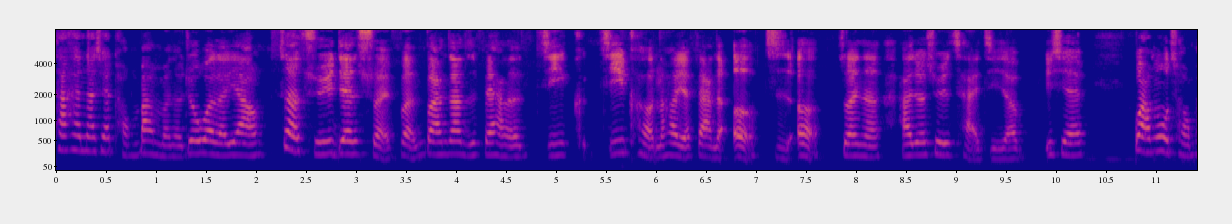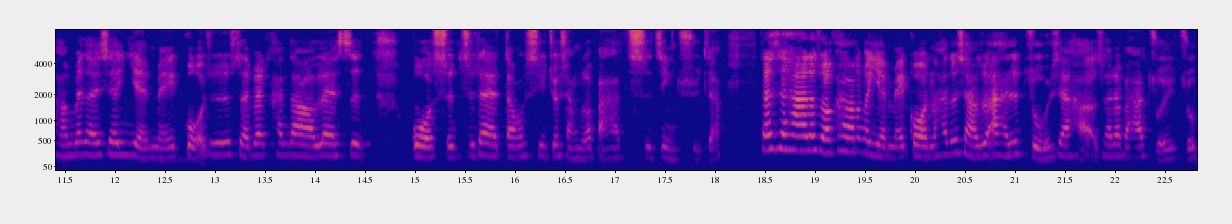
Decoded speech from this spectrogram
他和那些同伴们呢，就为了要摄取一点水分，不然这样子非常的饥渴，饥渴，然后也非常的饿，止饿，所以呢，他就去采集了一些灌木丛旁边的一些野莓果，就是随便看到类似果实之类的东西，就想说把它吃进去这样。但是他那时候看到那个野莓果呢，他就想说，啊，还是煮一下好了，所以就把它煮一煮，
